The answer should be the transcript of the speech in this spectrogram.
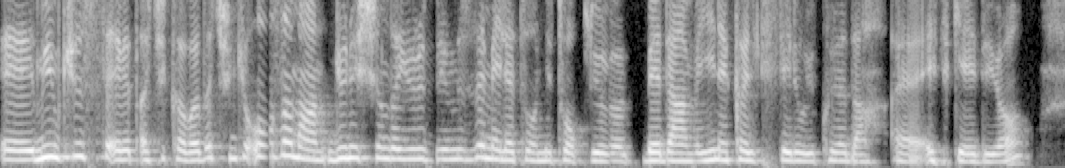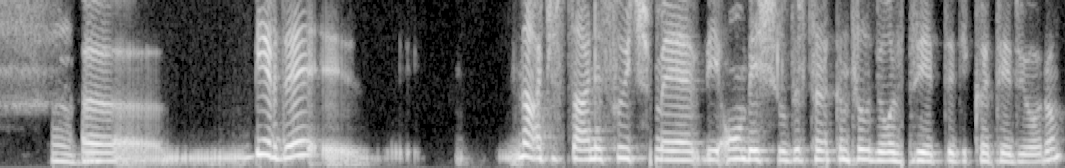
E, mümkünse evet açık havada çünkü o zaman gün ışığında yürüdüğümüzde melatonini topluyor beden ve yine kaliteli uykuya da e, etki ediyor. Hı hı. E, bir de e, naçizane su içmeye bir 15 yıldır takıntılı bir vaziyette dikkat ediyorum.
